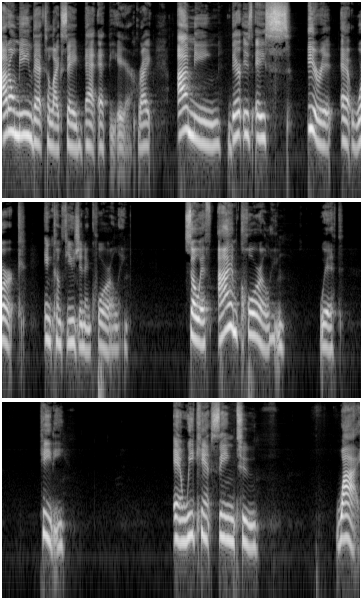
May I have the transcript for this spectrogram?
I don't mean that to like say bat at the air, right? I mean, there is a spirit at work in confusion and quarreling. So if I am quarreling with Petey and we can't seem to why?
